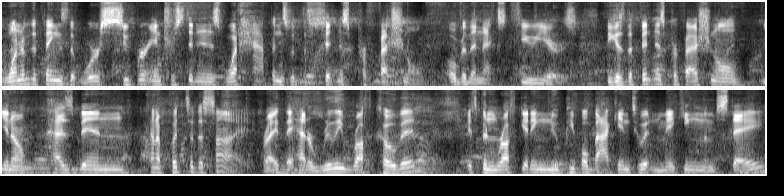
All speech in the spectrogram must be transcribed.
one of the things that we're super interested in is what happens with the fitness professional over the next few years. Because the fitness professional, you know, has been kind of put to the side, right? They had a really rough COVID. It's been rough getting new people back into it and making them stay.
